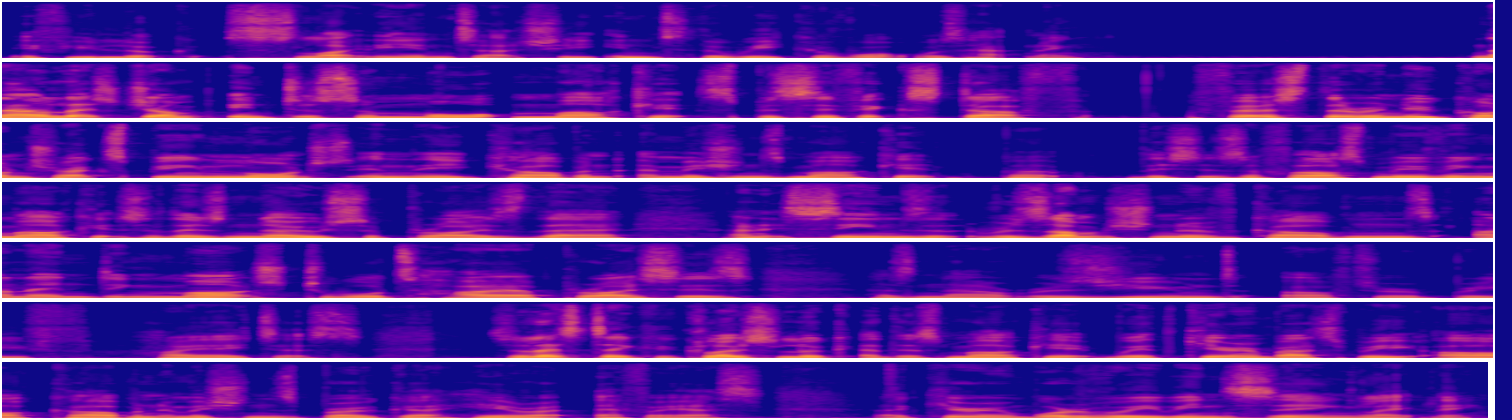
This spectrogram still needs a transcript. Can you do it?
if you look slightly into actually into the week of what was happening. Now let's jump into some more market specific stuff. First, there are new contracts being launched in the carbon emissions market, but this is a fast moving market, so there's no surprise there. And it seems that the resumption of carbon's unending march towards higher prices has now resumed after a brief hiatus. So let's take a closer look at this market with Kieran Batterby, our carbon emissions broker here at FIS. Uh, Kieran, what have we been seeing lately?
